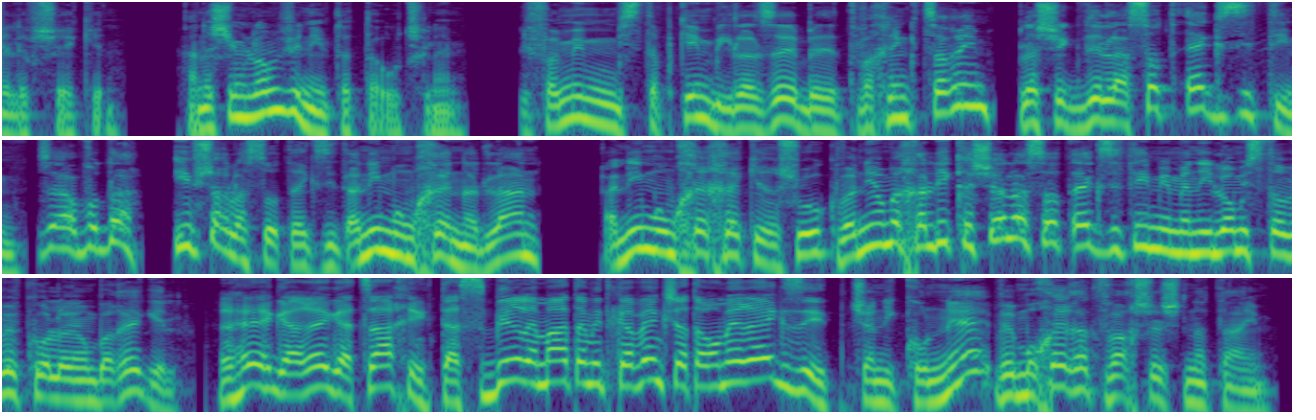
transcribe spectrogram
אלף שקל. אנשים לא מבינים את הטעות שלהם. לפעמים מסתפקים בגלל זה בטווחים קצרים, בגלל שכדי לעשות אקזיטים, זה עבודה. אי אפשר לעשות אקזיט. אני מומחה נדל"ן, אני מומחה חקר שוק, ואני אומר לך, לי קשה לעשות אקזיטים אם אני לא מסתובב כל היום ברגל. רגע, רגע, צחי, תסביר למה אתה מתכוון כשאתה אומר אקזיט. שאני קונה ומוכר הטווח של שנתיים.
